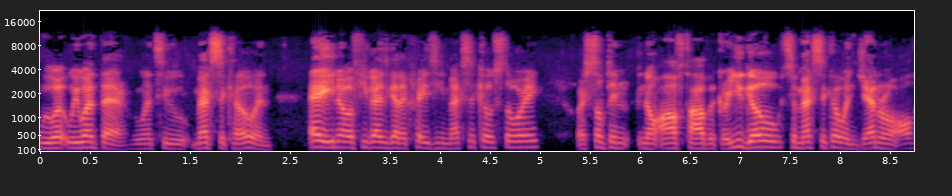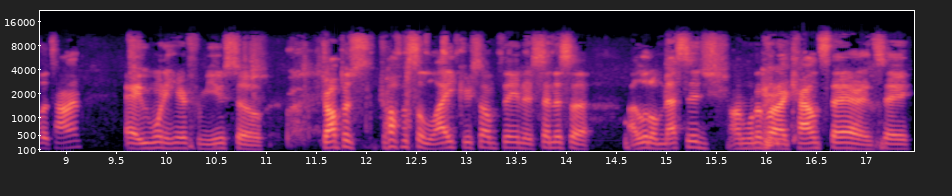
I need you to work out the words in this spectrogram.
we went we went there. We went to Mexico, and hey, you know, if you guys got a crazy Mexico story or something, you know, off topic, or you go to Mexico in general all the time, hey, we want to hear from you. So drop us drop us a like or something, or send us a a little message on one of our accounts there and say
